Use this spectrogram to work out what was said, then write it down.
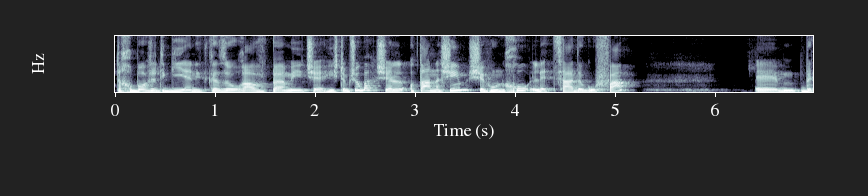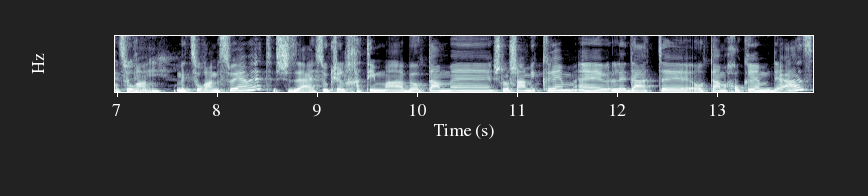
תחבושת היגיינית כזו רב פעמית שהשתמשו בה, של אותן נשים שהונחו לצד הגופה. אמ, בצורה, okay. אוקיי. בצורה מסוימת, שזה היה סוג של חתימה באותם uh, שלושה מקרים uh, לדעת אה, אותם החוקרים דאז,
